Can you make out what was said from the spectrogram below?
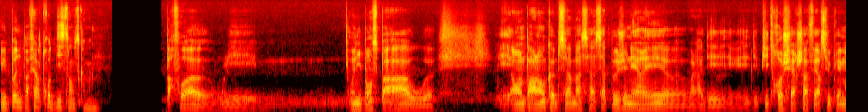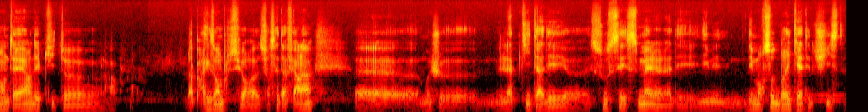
il peut ne pas faire trop de distance quand même. Parfois, on les, on n'y pense pas euh, et en parlant comme ça, bah, ça, ça peut générer euh, des, petites recherches à faire supplémentaires, des petites euh, par exemple sur cette affaire-là, la petite a des sous ses semelles des morceaux de briquettes et de schiste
